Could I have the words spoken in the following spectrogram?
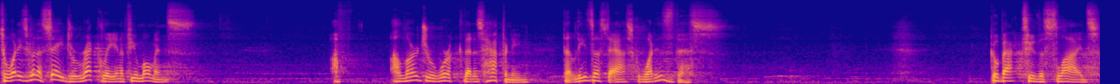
to what he's going to say directly in a few moments. A, a larger work that is happening that leads us to ask, what is this? Go back to the slides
